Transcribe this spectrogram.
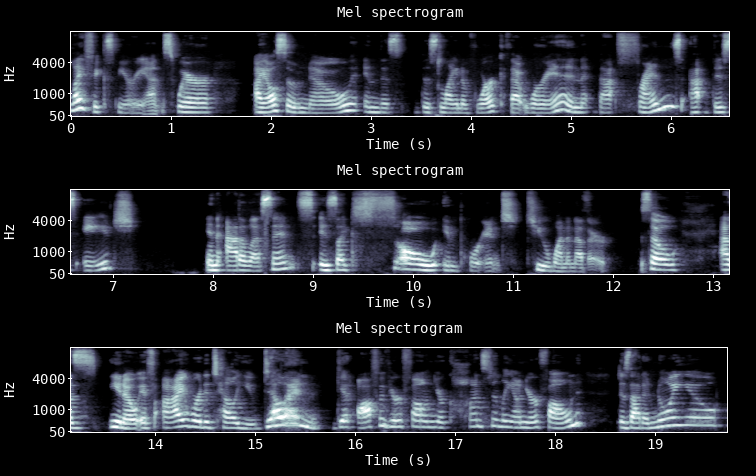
life experience where I also know in this this line of work that we're in that friends at this age in adolescence is like so important to one another. So as you know, if I were to tell you, Dillan, get off of your phone, you're constantly on your phone, does that annoy you?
